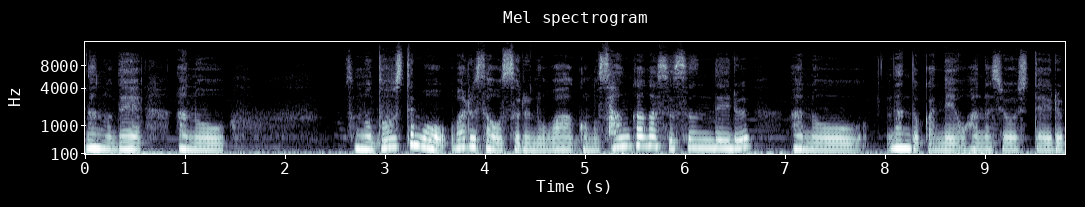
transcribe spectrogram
なのであのそのどうしても悪さをするのはこの酸化が進んでいるあの何度かねお話をしている、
